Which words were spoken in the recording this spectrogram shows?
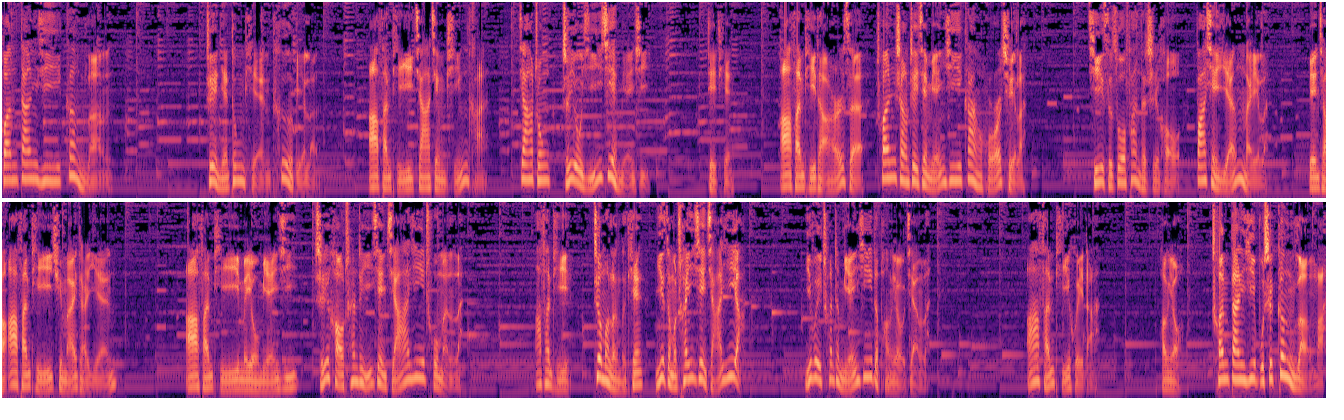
穿单衣更冷。这年冬天特别冷，阿凡提家境贫寒，家中只有一件棉衣。这天，阿凡提的儿子穿上这件棉衣干活去了。妻子做饭的时候发现盐没了，便叫阿凡提去买点盐。阿凡提没有棉衣，只好穿着一件夹衣出门了。阿凡提，这么冷的天，你怎么穿一件夹衣呀？一位穿着棉衣的朋友见了。阿凡提回答：“朋友，穿单衣不是更冷吗？”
